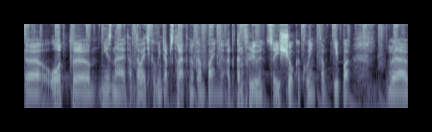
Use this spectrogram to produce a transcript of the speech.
э, от, э, не знаю, там, давайте какую-нибудь абстрактную компанию, от Confluence, еще какую-нибудь там, типа, э,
